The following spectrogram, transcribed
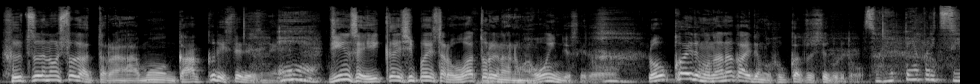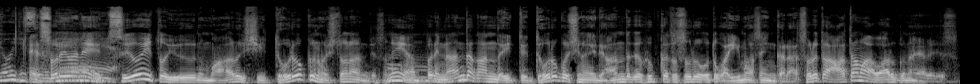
普通の人だったらもうがっくりしてですね、えー、人生1回失敗したら終わっとるようなのが多いんですけど、6回でも7回でも復活してくると。それってやっぱり強いですよね。それはね、強いというのもあるし、努力の人なんですね。やっぱりなんだかんだ言って努力しないであんだけ復活する男はいませんから、それと頭は悪くないわけです。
